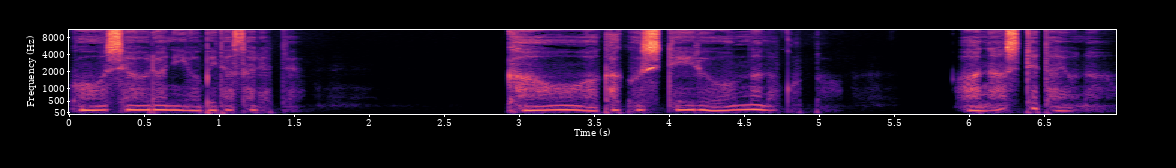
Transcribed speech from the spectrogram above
校舎裏に呼び出されて、顔を赤くしている女の子と話してたよな。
